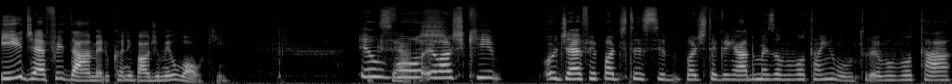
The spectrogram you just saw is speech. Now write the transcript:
e Jeffrey Dahmer, o canibal de Milwaukee. Eu vou, eu acho que o Jeffrey pode ter sido, pode ter ganhado, mas eu vou votar em outro. Eu vou votar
